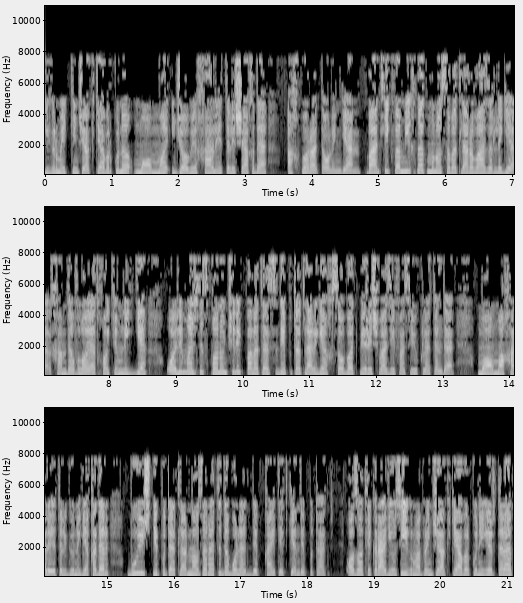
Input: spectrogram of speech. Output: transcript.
yigirma ikkinchi oktyabr kuni muammo ijobiy hal etilishi haqida axborot olingan. Bandlik va mehnat munosabatlari vazirligi hamda viloyat hokimligiga oliy majlis qonunchilik palatasi deputatlariga hisobot berish vazifasi yuklatildi. Muammo hal etilguniga qadar bu ish deputatlar nazoratida bo'ladi deb qayd etgan deputat. Ozodlik radiosi yigirma birinchi oktyabr kuni ertalab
